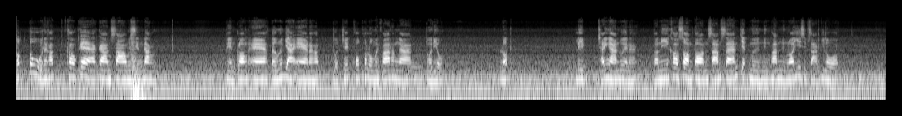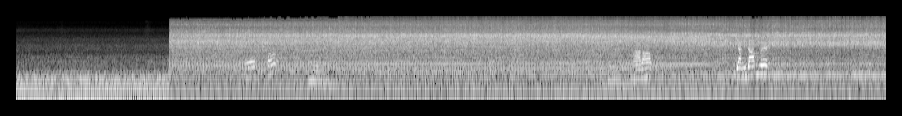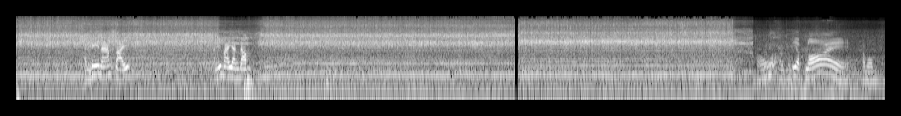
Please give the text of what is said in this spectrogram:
รถตู้นะครับ เข้าแก้อาการซาวมีเสียงดัง เปลี่ยนกรองแอร์เติมน้ำยาแอร์นะครับ ตรวจเช็คพบพัดลมไฟฟ้าทำงานตัวเดียว รถรีบใช้งานด้วยนะฮะตอนนี้เข้าซ่อมตอน 371,123 กิโลครับโอ้เป๊ะนี่ มาแล้วครับ อย่างดำเลย อันนี้น้ำใส อันนี้มาอย่างดำโอ้เรียบร้อยครับผม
